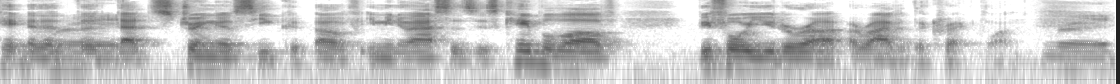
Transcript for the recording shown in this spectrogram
ca- right. that, that, that, string of, sequ- of amino acids is capable of before you'd ar- arrive at the correct one. Right.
